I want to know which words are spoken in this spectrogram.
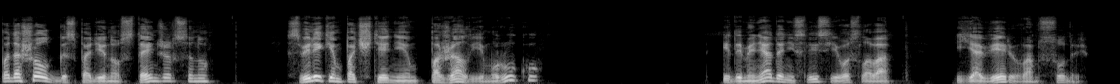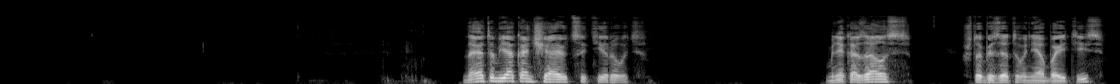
подошел к господину Стейнджерсону, с великим почтением пожал ему руку, и до меня донеслись его слова — я верю вам, сударь. На этом я кончаю цитировать. Мне казалось, что без этого не обойтись.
